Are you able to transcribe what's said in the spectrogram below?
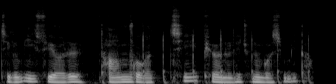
지금 이 수열을 다음과 같이 표현을 해주는 것입니다.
